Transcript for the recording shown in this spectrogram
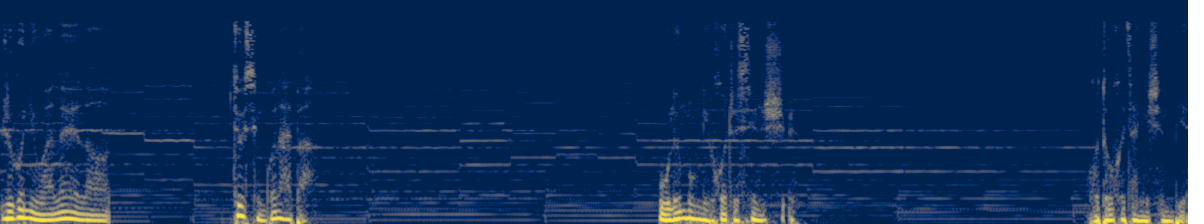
如果你玩累了，就醒过来吧。无论梦里或者现实。我都会在你身边。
